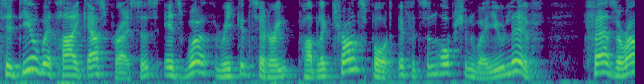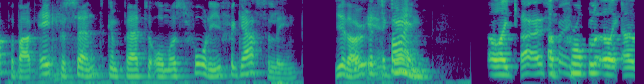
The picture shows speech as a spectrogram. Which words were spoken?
To deal with high gas prices, it's worth reconsidering public transport if it's an option where you live. Fares are up about 8% compared to almost 40 for gasoline. You know, it's fine. Like a fine. problem, like a,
